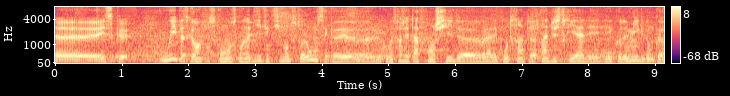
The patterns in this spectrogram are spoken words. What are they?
Euh, Est-ce que Oui, parce que ce qu'on a dit effectivement tout au long, c'est que euh, le court-métrage est affranchi de, voilà, des contraintes industrielles et, et économiques. Donc, euh, euh,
